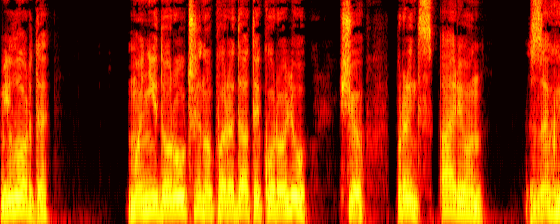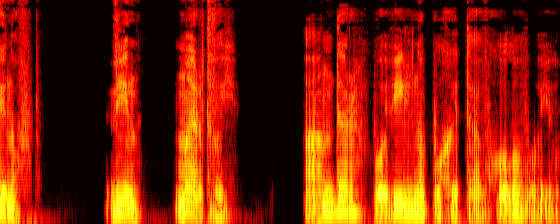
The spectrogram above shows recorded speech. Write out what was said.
Мілорде, мені доручено передати королю, що принц Аріон загинув. Він мертвий. Андер повільно похитав головою.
